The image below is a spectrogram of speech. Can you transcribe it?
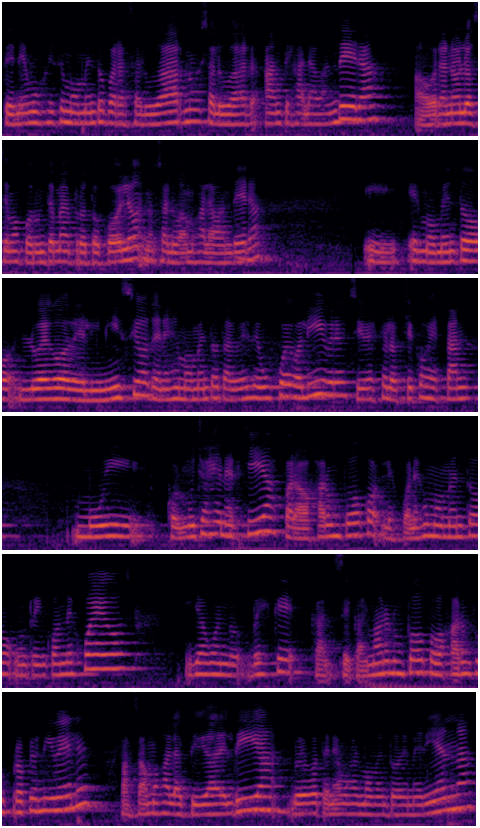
tenemos ese momento para saludarnos, saludar antes a la bandera. Ahora no lo hacemos por un tema de protocolo, nos saludamos a la bandera eh, el momento luego del inicio, tenés el momento tal vez de un juego libre, si ves que los chicos están muy con muchas energías para bajar un poco, les pones un momento, un rincón de juegos y ya cuando ves que se calmaron un poco, bajaron sus propios niveles, pasamos a la actividad del día, luego tenemos el momento de merienda,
